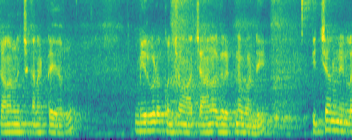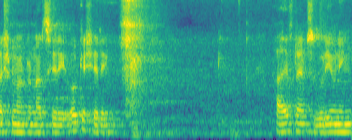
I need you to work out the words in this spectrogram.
ఛానల్ నుంచి కనెక్ట్ అయ్యారు. మీరు కూడా కొంచెం ఆ ఛానల్కి రిటర్న్ ఇవ్వండి ఇచ్చాను నేను లక్ష్మణ్ అంటున్నారు Siri. Okay Shiri hi friends good evening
